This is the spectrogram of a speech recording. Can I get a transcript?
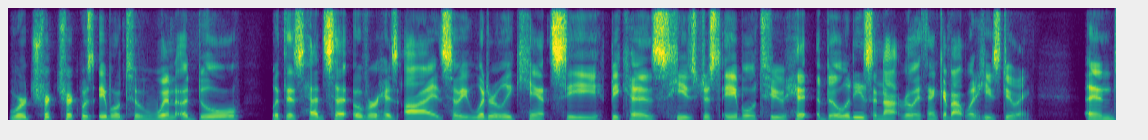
where Trick Trick was able to win a duel with his headset over his eyes, so he literally can't see because he's just able to hit abilities and not really think about what he's doing. And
